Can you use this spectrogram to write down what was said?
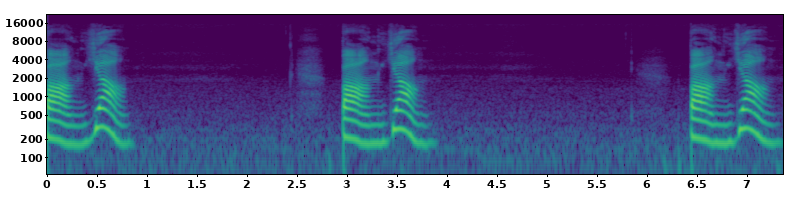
榜样。榜样。榜样。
